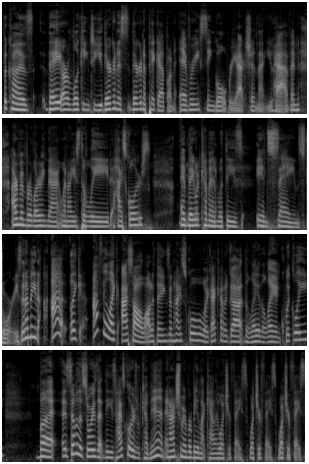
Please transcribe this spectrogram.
because they are looking to you they're going to they're going to pick up on every single reaction that you have and i remember learning that when i used to lead high schoolers and they would come in with these insane stories. And I mean, I like I feel like I saw a lot of things in high school. Like I kind of got the lay of the land quickly. But uh, some of the stories that these high schoolers would come in, and I just remember being like, "Callie, watch your face, watch your face, watch your face,"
